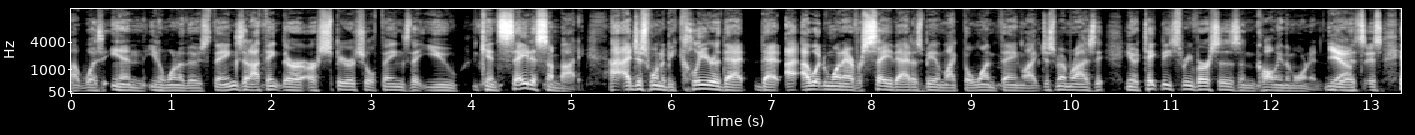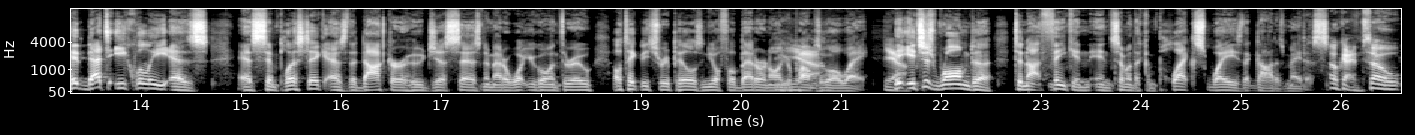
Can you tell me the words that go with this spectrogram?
Uh, was in you know one of those things, and I think there are spiritual things that you can say to somebody. I, I just want to be clear that that I, I wouldn't want to ever say that as being like the one thing, like just memorize it. You know, take these three verses and call me in the morning. You know, Yeah. it's, it's it, that's equally as as simplistic as the doctor who just says no matter what you're going through, I'll take these three pills and you'll feel better and all your Yeah. problems will go away. Yeah. It- it's just wrong to to not think in in some of the complex ways that God has made us. Okay, so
